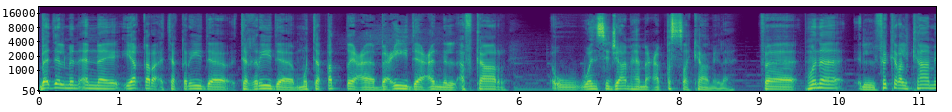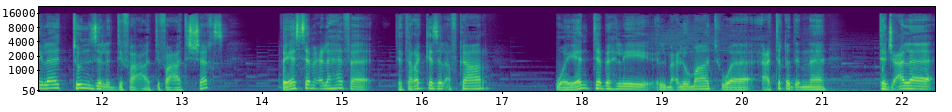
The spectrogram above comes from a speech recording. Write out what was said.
بدل من انه يقرأ تغريده تغريدة متقطعة بعيدة عن الأفكار وانسجامها مع قصة كاملة. فهنا الفكرة الكاملة تنزل الدفاعات، دفاعات الشخص فيستمع لها فتتركز الأفكار وينتبه للمعلومات وأعتقد انه تجعله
